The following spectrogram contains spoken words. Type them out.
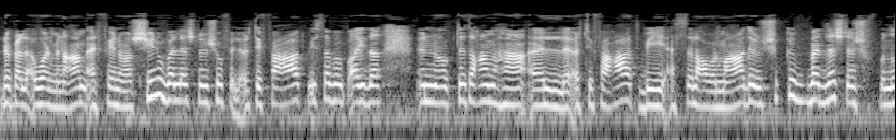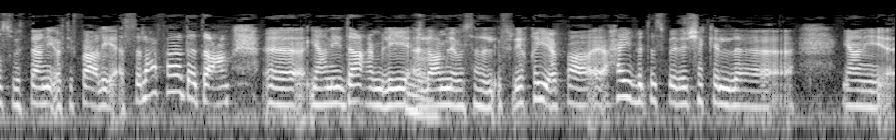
الربع الأول من عام 2020 وبلشنا نشوف الارتفاعات بسبب أيضا إنه بتدعمها الارتفاعات بالسلع والمعادن. بلشنا نشوف بالنصف الثاني ارتفاع للسلع؟ فهذا دعم يعني داعم للعملة مثلا الإفريقية. فهي بالنسبة لشكل يعني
